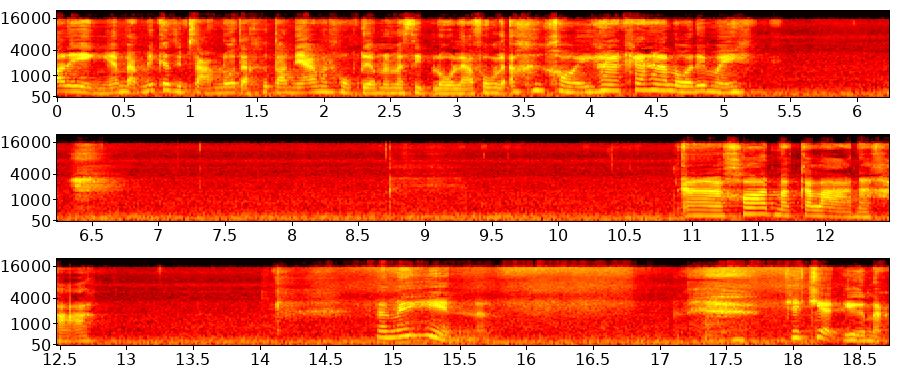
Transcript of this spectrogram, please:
อะไรอย่างเงี้ยแบบไม่เกินสิบสามโล แต่คือตอนนี้มันหกเดือนมันมาสิบโลแล้วฟงเลยขออีกห้าแค่ห้าโลได้ไหมอ่าคลอดมกรานะคะ มันไม่เห็นอะขี้เกียจยืนอะ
